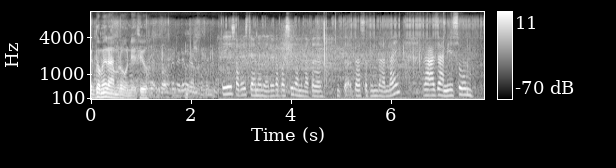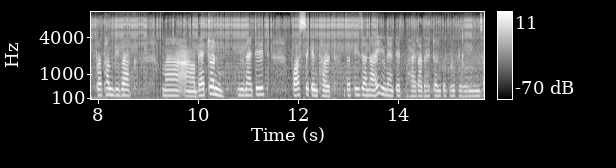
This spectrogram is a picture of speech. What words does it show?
एकदमै राम्रो हुने थियो। त्यही सबै च्यानल हेरेर बसिरहनु भएको दर्शकवृन्दहरूलाई। र आज हामी सोम प्रथम विभागमा veteran united first second third जतिजना है युनाइटेड भएर भेटरनको ग्रुपहरू हुनुहुन्छ।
